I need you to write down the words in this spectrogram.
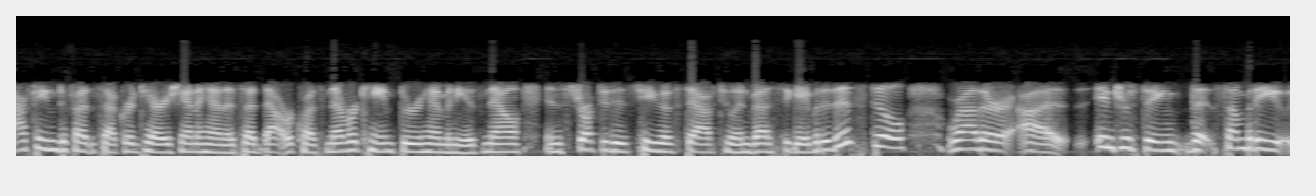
acting defense secretary Shanahan has said that request never came through him, and he has now instructed his chief of staff to investigate. But it is still rather uh, interesting that somebody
